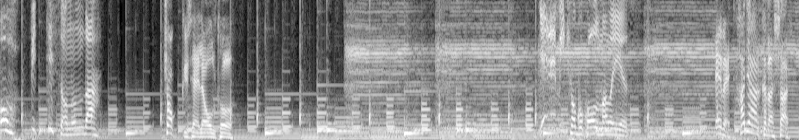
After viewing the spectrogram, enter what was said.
Oh bitti sonunda. Çok güzel oldu. Gene mi çabuk olmalıyız? Evet, hadi arkadaşlar.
